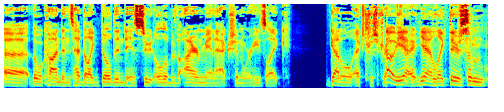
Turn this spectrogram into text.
uh the Wakandans had to like build into his suit a little bit of Iron Man action where he's like got a little extra strength. Oh yeah, right? yeah. Like there's some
